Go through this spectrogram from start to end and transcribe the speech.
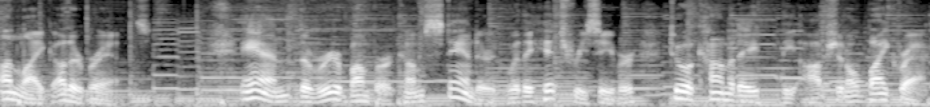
unlike other brands. And the rear bumper comes standard with a hitch receiver to accommodate the optional bike rack.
